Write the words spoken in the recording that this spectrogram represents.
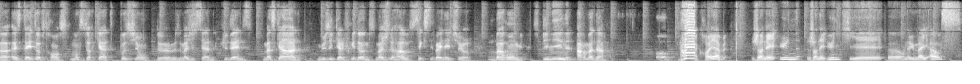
euh, A State of Trance, Monster Cat, Potion de The Magician, Q-Dance, Masquerade, Musical Freedom, Smash the House, Sexy by Nature, Barong, Spinning, Armada. Incroyable. J'en ai une, j'en ai une qui est, euh, on a eu My House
